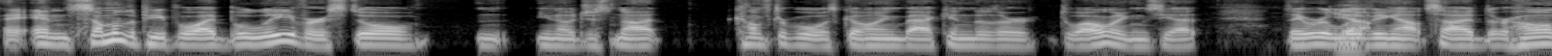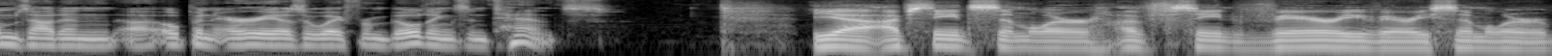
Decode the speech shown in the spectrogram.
and some of the people I believe are still you know just not comfortable with going back into their dwellings yet. They were yeah. living outside their homes, out in uh, open areas away from buildings and tents. Yeah, I've seen similar. I've seen very, very similar.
